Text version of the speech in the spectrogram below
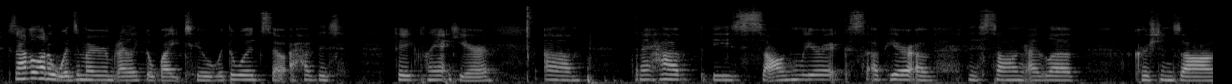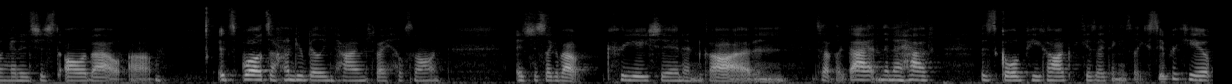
because I have a lot of woods in my room, but I like the white too with the woods. So I have this fake plant here. Um, then I have these song lyrics up here of this song I love Christian song and it's just all about, um, it's, well, it's a hundred billion times by Hillsong. It's just like about creation and God and stuff like that. And then I have this gold peacock because I think it's like super cute.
